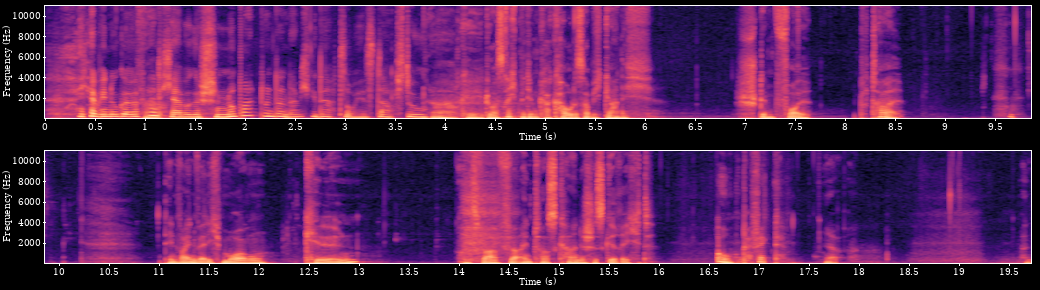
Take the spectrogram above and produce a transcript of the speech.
ich habe ihn nur geöffnet, ich habe geschnuppert und dann habe ich gedacht, so, jetzt darfst du. Ah, okay. Du hast recht mit dem Kakao, das habe ich gar nicht. Stimmt voll. Total. Den Wein werde ich morgen killen. Und zwar für ein toskanisches Gericht. Oh, perfekt. Man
